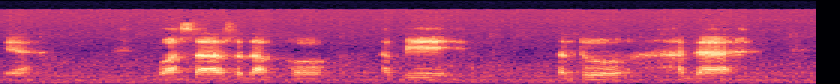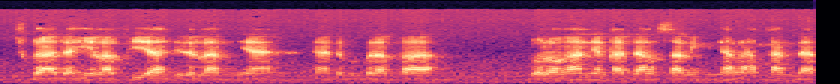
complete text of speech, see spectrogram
ya puasa sedekah tapi tentu ada juga ada hilafiah di dalamnya. Ada beberapa golongan yang kadang saling menyalahkan dan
